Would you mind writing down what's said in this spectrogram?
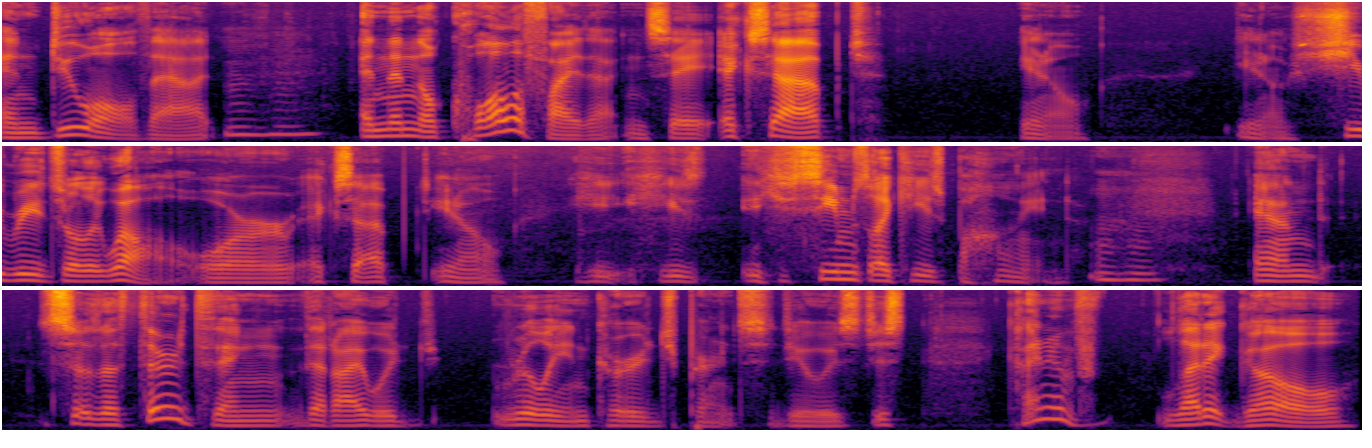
and do all that, Mm-hmm. and then they'll qualify that and say, except, you know, you know, she reads really well, or except, you know, he he's he seems like he's behind, Mm-hmm. and so the third thing that I would really encourage parents to do is just kind of let it go,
